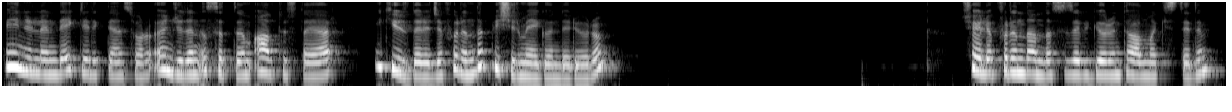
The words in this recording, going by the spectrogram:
Peynirlerini de ekledikten sonra önceden ısıttığım alt üst ayar 200 derece fırında pişirmeye gönderiyorum. Şöyle fırından da size bir görüntü almak istedim.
